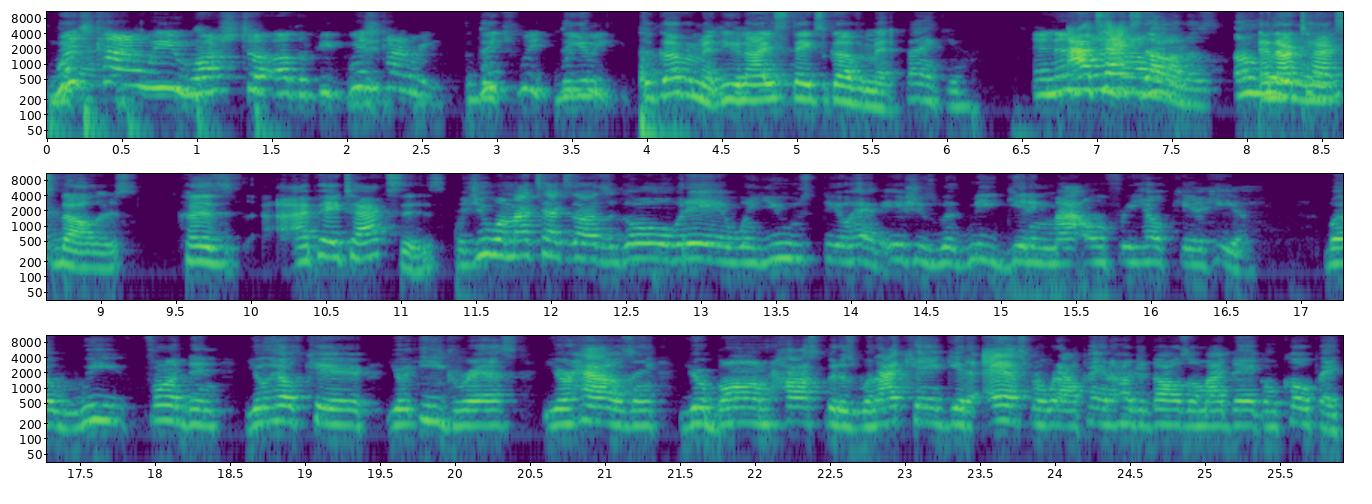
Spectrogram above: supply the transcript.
Which kind we rush to other people? Which The- kind we? the- Which we? The, Which U- the government, the United States government, Thank you. And then Our on tax our- dollars. and our tax dollars, because I pay taxes. But you want my tax dollars to go over there when you still have issues with me getting my own free health care here. But we funding your health care, your egress, your housing, your bombed hospitals when I can't get an aspirin without paying hundred dollars on my daggone copay.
